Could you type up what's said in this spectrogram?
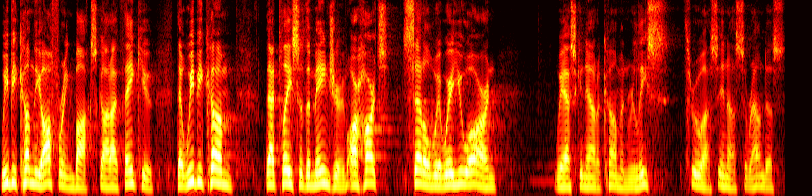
We become the offering box, God. I thank you that we become that place of the manger. Our hearts settle where, you are, and we ask you now to come and release through us, in us, around us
